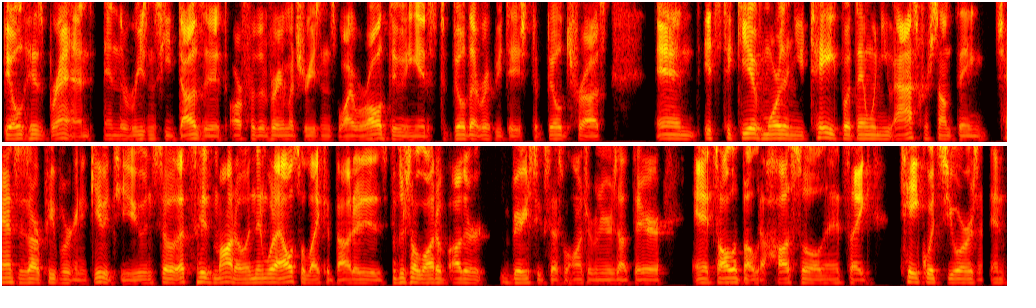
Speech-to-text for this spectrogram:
build his brand. And the reasons he does it are for the very much reasons why we're all doing it is to build that reputation, to build trust. And it's to give more than you take. But then when you ask for something, chances are people are going to give it to you. And so that's his motto. And then what I also like about it is there's a lot of other very successful entrepreneurs out there, and it's all about the hustle. And it's like, take what's yours and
